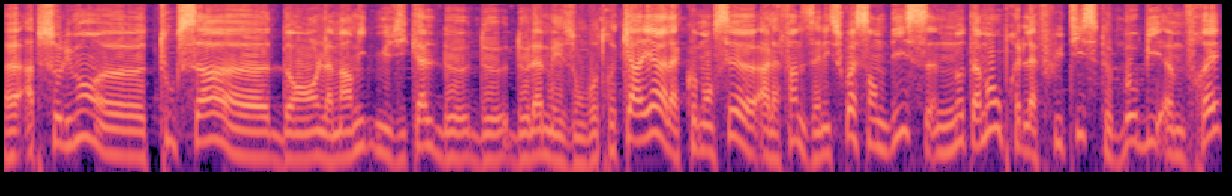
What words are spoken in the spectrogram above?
absolument euh, tout ça euh, dans la marmite musicale de, la maison. Votre carrière, elle a commencé euh, à la fin des années 70, notamment auprès de la flûtiste Bobby Humphrey,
